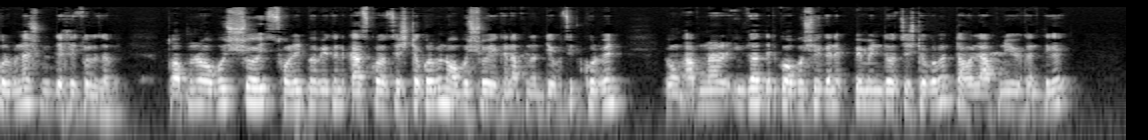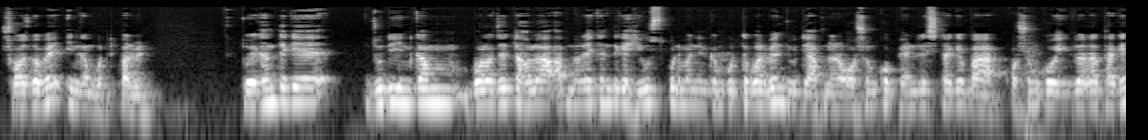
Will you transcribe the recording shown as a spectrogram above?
করবে না, শুধু দেখে চলে যাবে। তো আপনারা অবশ্যই সলিডভাবে এখানে কাজ করার চেষ্টা করবেন, অবশ্যই এখানে আপনার ডিপোজিট করবেন এবং আপনার ইউজারদেরকে অবশ্যই এখানে পেমেন্ট দেওয়ার চেষ্টা করবেন, তাহলে আপনি এখান থেকে সহজভাবে ইনকাম করতে পারবেন। তো এখান থেকে যদি ইনকাম বলা যায়, তাহলে আপনারা এখান থেকে হিউজ পরিমাণ ইনকাম করতে পারবেন। যদি আপনার অসংখ্য ফ্যান লিস্ট থাকে বা অসংখ্য ইউজাররা থাকে,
